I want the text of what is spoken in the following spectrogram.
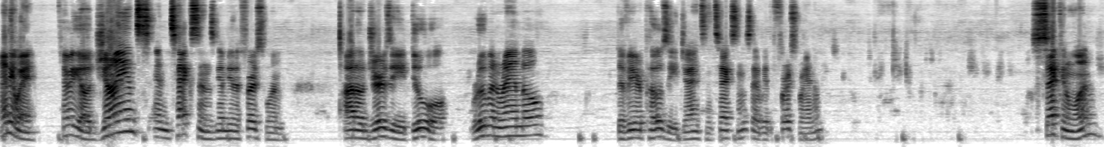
Anyway, here we go. Giants and Texans going to be the first one. Auto Jersey Duel. Rueben Randle, DeVier Posey. Giants and Texans. That'll be the first random. Second one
